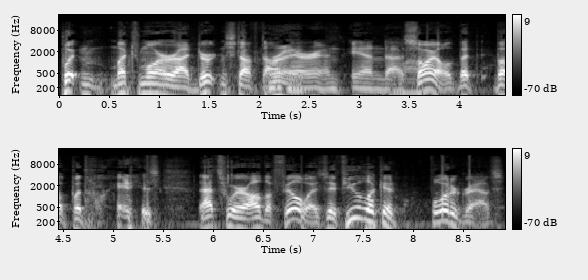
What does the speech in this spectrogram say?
putting much more uh, dirt and stuff down Right. there and and uh, soil. But but but the point is, that's where all the fill was. If you look at photographs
